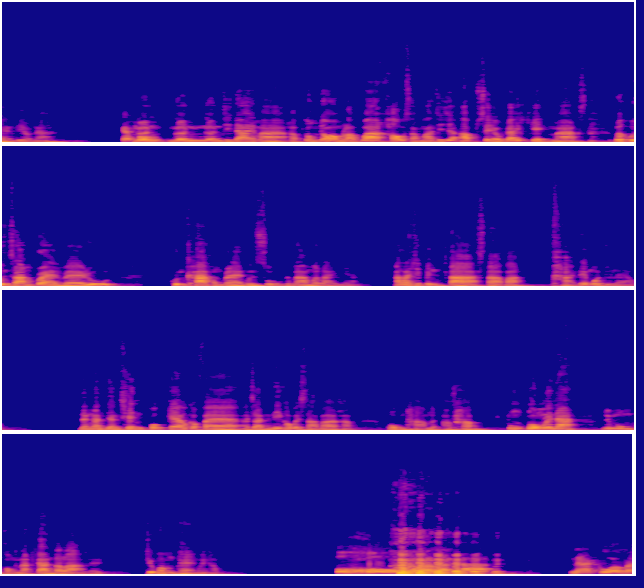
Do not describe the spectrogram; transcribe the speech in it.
อย่างเดียวนะ เงินเงินเงินที่ได้มาครับ ต้องยอมรับว่าเขาสามารถที่จะ upsell ได้เก่งมาก เมื่อคุณสร้างแบรนด์ value คุณค่าของแบรนด์คุณสูงขึ้นมาเมื่อไหร่เนี่ย อะไรที่เป็นตาสตาร์บัคขายได้หมดอยู่แล้ว ดังนั้นอย่างเช่น พวกแก้วกาแฟอาจารย์ที่นี่เข้าไปสตาร์บัคครับ ผมถามเอาถามตรงๆเลยนะ ในมุมของนักการตลาดเลยคิดว่ามันแพงไหมครับ โอ้โหราคาน่ากลัวม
